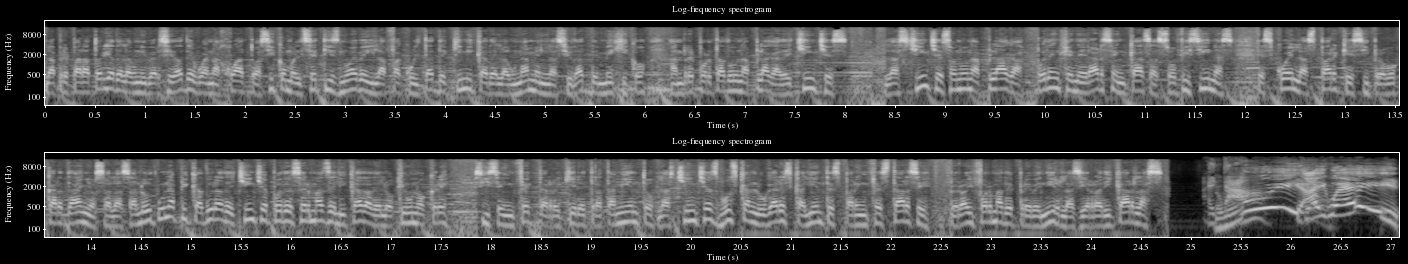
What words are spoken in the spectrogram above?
La preparatoria de la Universidad de Guanajuato, así como el CETIS 9 y la Facultad de Química de la UNAM en la Ciudad de México, han reportado una plaga de chinches. Las chinches son una plaga pueden generarse en casas, oficinas, escuelas, parques y provocar daños a la salud. Una picadura de chinche puede ser más delicada de lo que uno cree. Si se infecta requiere tratamiento. Las chinches buscan lugares calientes para infestarse, pero hay forma de prevenirlas y erradicarlas. Uy, ay güey.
